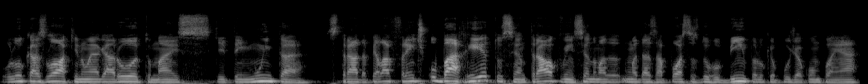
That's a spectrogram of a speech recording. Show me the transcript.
o Lucas Locke não é garoto, mas que tem muita estrada pela frente. O Barreto Central, que vem sendo uma, uma das apostas do Rubinho, pelo que eu pude acompanhar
